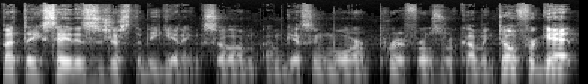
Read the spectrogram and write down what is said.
but they say this is just the beginning, so I'm, I'm guessing more peripherals are coming. Don't forget,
